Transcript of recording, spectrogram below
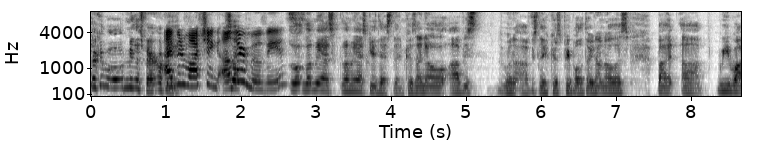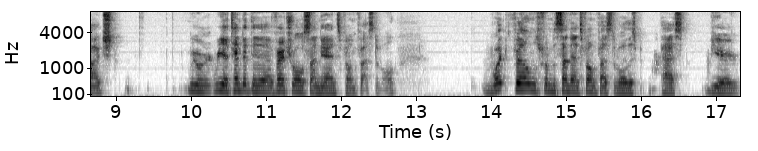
okay, well, I mean that's fair. Okay. I've been watching other movies. L- let me ask. Let me ask you this then, because I know obvious, well, obviously, because people out there don't know this, but uh, we watched. We were we attended the virtual Sundance Film Festival. What films from the Sundance Film Festival this past year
